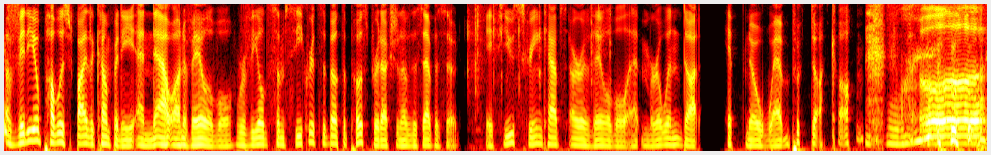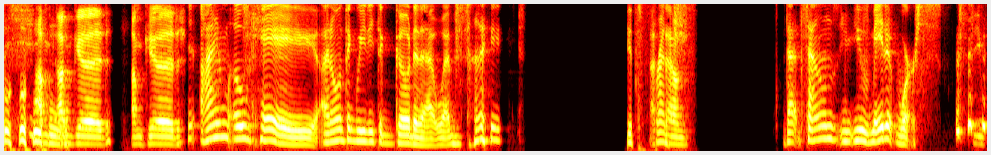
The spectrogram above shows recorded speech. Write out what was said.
A video published by the company and now unavailable revealed some secrets about the post production of this episode. A few screen caps are available at hypnoweb.com. What? Ugh. I'm I'm good. I'm good. I'm okay. I don't think we need to go to that website. it's That French. sounds That sounds you- you've made it worse. you,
